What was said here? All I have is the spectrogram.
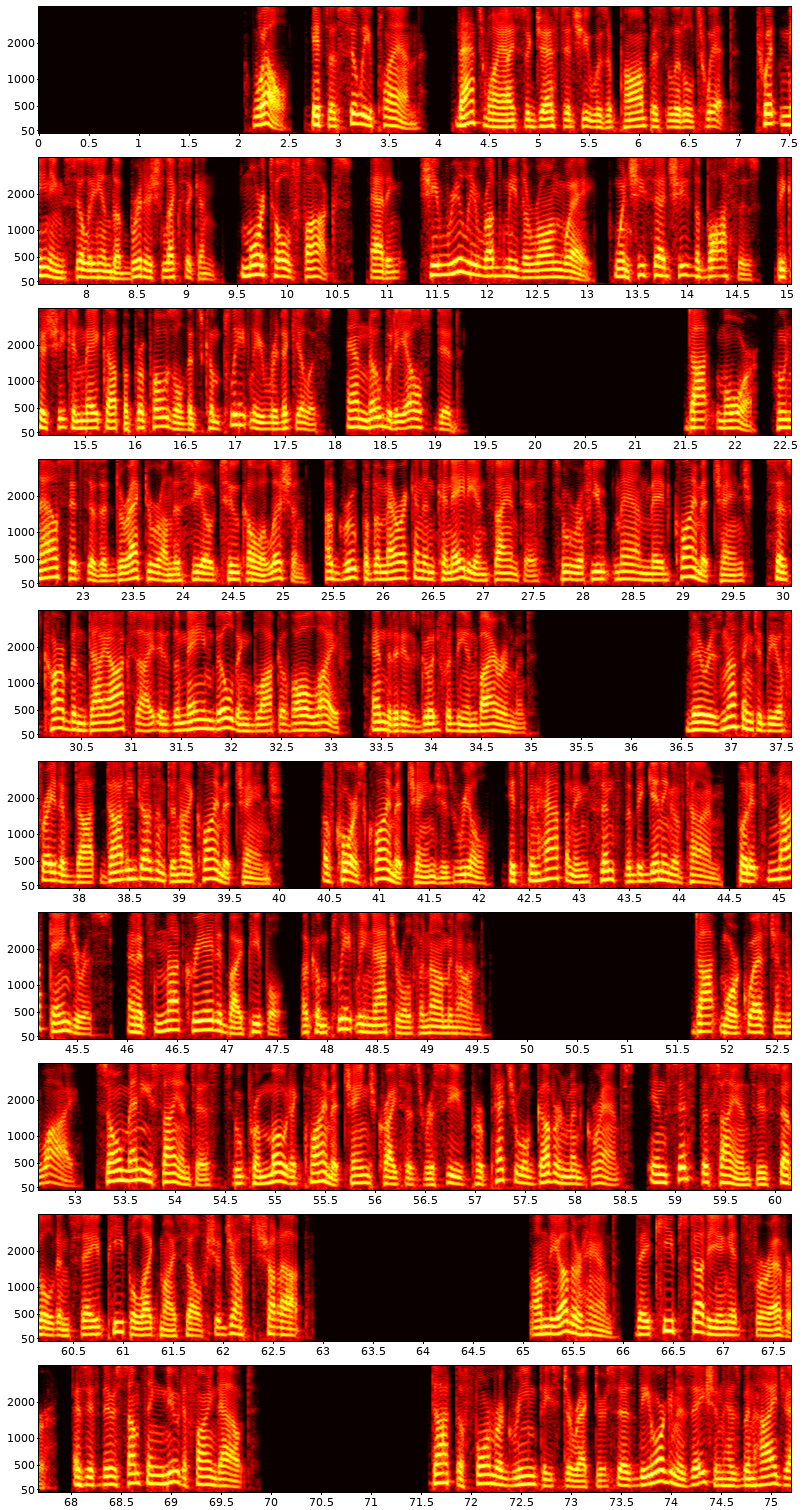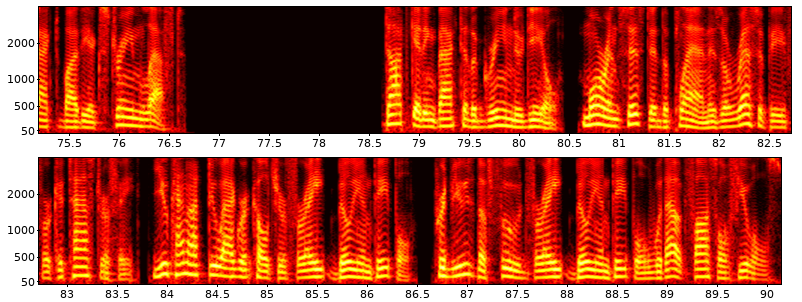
Well, it's a silly plan. That's why I suggested she was a pompous little twit, twit meaning silly in the British lexicon, Moore told Fox, adding, she really rubbed me the wrong way when she said she's the boss's because she can make up a proposal that's completely ridiculous and nobody else did. Moore, who now sits as a director on the CO2 Coalition, a group of American and Canadian scientists who refute man-made climate change, says carbon dioxide is the main building block of all life and that it is good for the environment. There is nothing to be afraid of. He doesn't deny climate change. Of course climate change is real it's been happening since the beginning of time, but it's not dangerous, and it's not created by people, a completely natural phenomenon. Moore questioned why so many scientists who promote a climate change crisis receive perpetual government grants, insist the science is settled and say people like myself should just shut up. On the other hand, they keep studying it forever, as if there's something new to find out. The former Greenpeace director says the organization has been hijacked by the extreme left. Getting back to the Green New Deal, Moore insisted the plan is a recipe for catastrophe, you cannot do agriculture for 8 billion people, produce the food for 8 billion people without fossil fuels,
